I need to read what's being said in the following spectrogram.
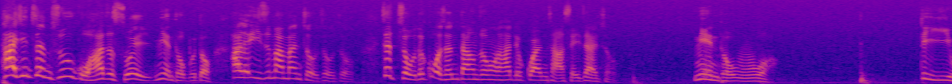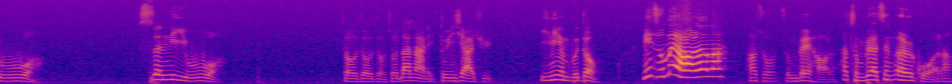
他已经证出果，他就所以念头不动，他就一直慢慢走走走，在走的过程当中啊，他就观察谁在走，念头无我，第一无我，生力无我，走走走走到那里蹲下去，一念不动。你准备好了吗？他说准备好了，他准备要证二果了。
